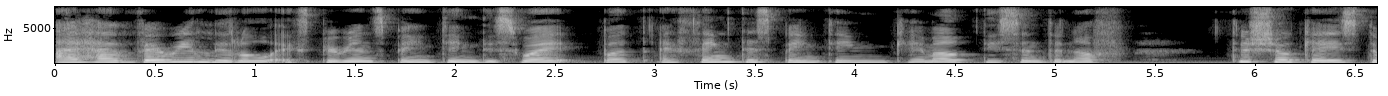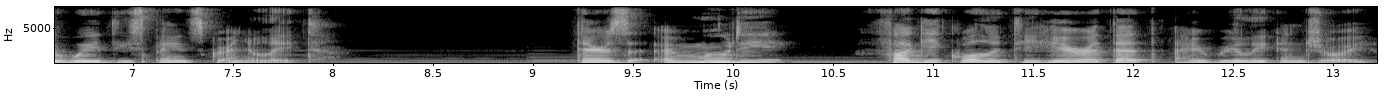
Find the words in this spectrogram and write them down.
I have very little experience painting this way, but I think this painting came out decent enough to showcase the way these paints granulate. There's a moody, foggy quality here that I really enjoy.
